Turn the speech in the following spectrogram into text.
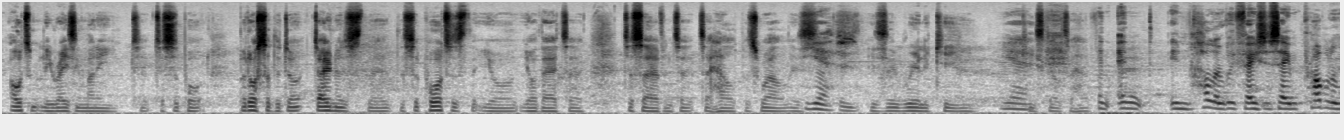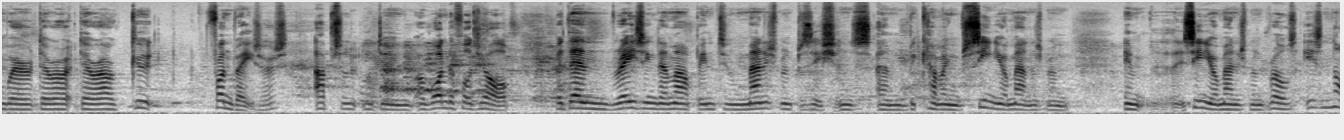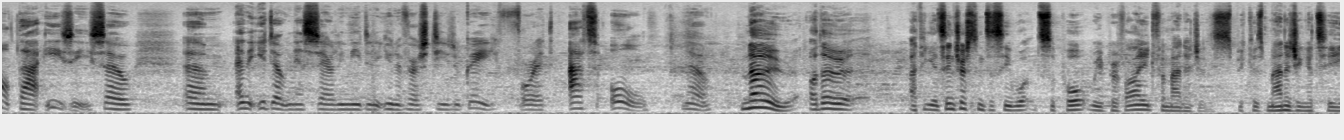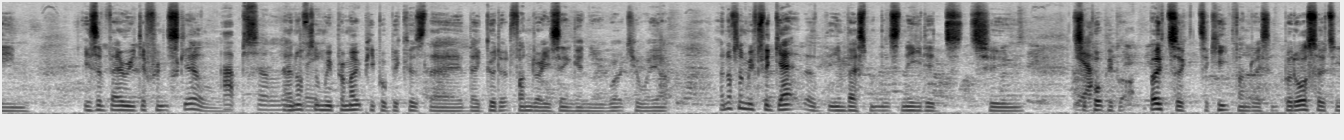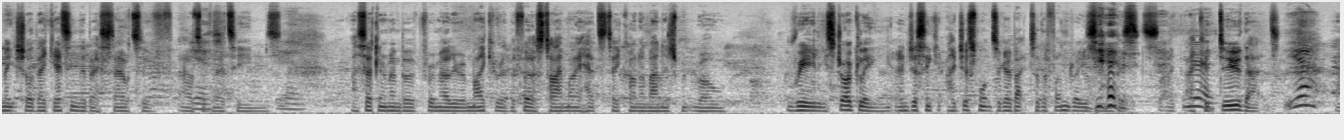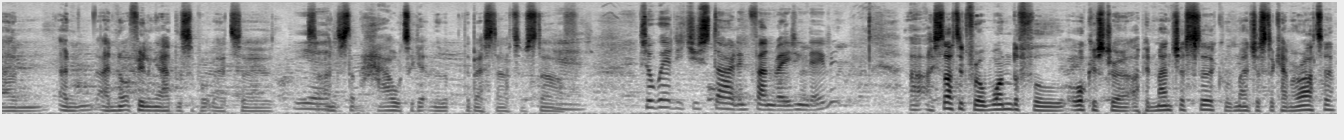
ultimately raising money to, to support but also the do- donors, the, the supporters that you're you're there to, to serve and to, to help as well is, Yes. is is a really key Yeah. key skill to have. And, and in Holland, we face the same problem where there are there are good fundraisers, absolutely doing a wonderful job, but then raising them up into management positions and becoming senior management in uh, senior management roles is not that easy. So. Um, and you don't necessarily need a university degree for it at all. No. No, although I think it's interesting to see what support we provide for managers because managing a team is a very different skill. Absolutely. And often we promote people because they're they're good at fundraising and you work your way up. And often we forget the investment that's needed to Yeah. support people both to, to keep fundraising but also to make sure they're getting the best out of out of their teams. Yeah. I certainly remember from earlier in my career the first time I had to take on a management role really struggling and just thinking I just want to go back to the fundraising Yes. bits. I, I could do that. Yeah. Um, and and not feeling I had the support there to, Yes. to understand how to get the, the best out of staff. Yes. So where did you start in fundraising, David? Uh, I started for a wonderful orchestra up in Manchester called Manchester Camerata,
